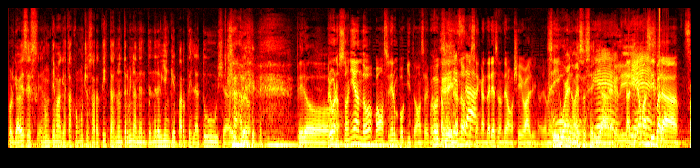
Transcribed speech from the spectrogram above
Porque a veces en un tema que estás con muchos artistas no terminan de entender bien qué parte es la tuya, ¿viste? Pero. Pero bueno, soñando, vamos a soñar un poquito. Vamos a ver cuando estamos soñando. Nos encantaría hacer un tema con J Balvin, obviamente. Sí, Uh, bueno, eso sería. bien. La tiramos así para. Sí.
